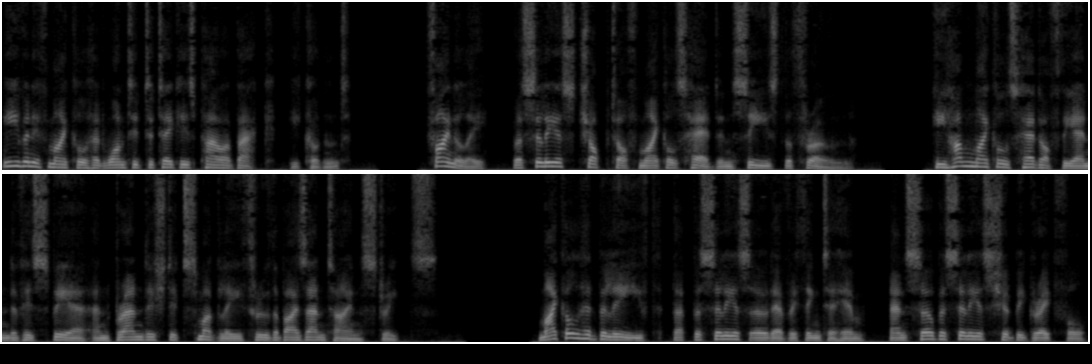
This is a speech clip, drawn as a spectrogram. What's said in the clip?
Even if Michael had wanted to take his power back, he couldn't. Finally, Basilius chopped off Michael's head and seized the throne. He hung Michael's head off the end of his spear and brandished it smugly through the Byzantine streets. Michael had believed that Basilius owed everything to him, and so Basilius should be grateful,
